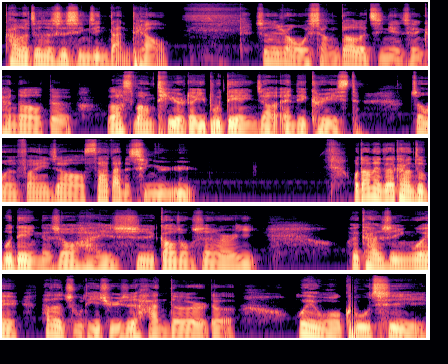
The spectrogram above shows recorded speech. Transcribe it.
看了真的是心惊胆跳，甚至让我想到了几年前看到的 Lars von Trier 的一部电影，叫《Antichrist》，中文翻译叫《撒旦的情与欲》。我当年在看这部电影的时候，还是高中生而已。会看是因为它的主题曲是韩德尔的《为我哭泣》，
